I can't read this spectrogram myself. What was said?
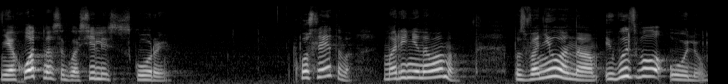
Неохотно согласились скорые. После этого Маринина мама позвонила нам и вызвала Олю.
